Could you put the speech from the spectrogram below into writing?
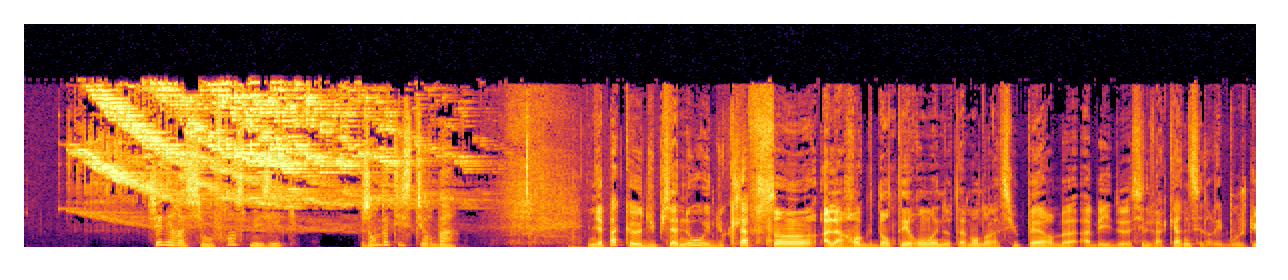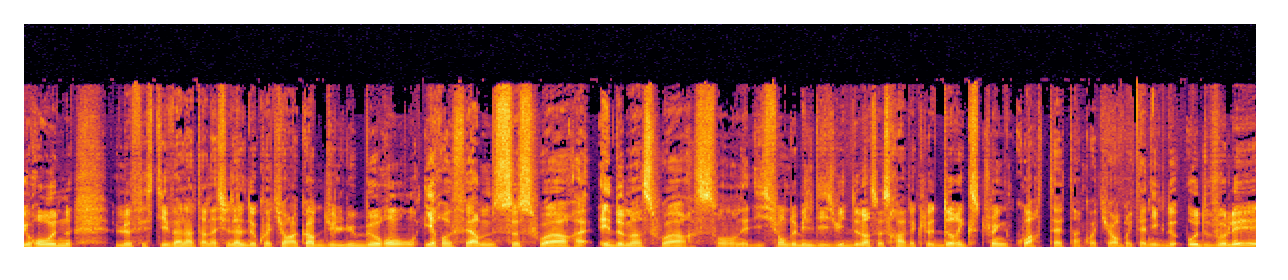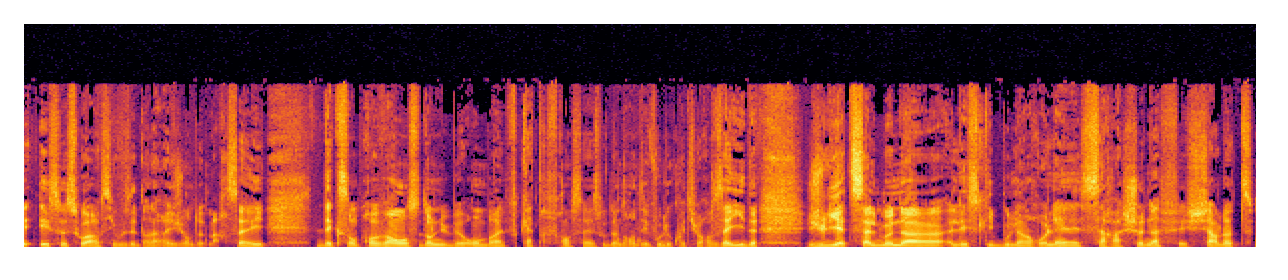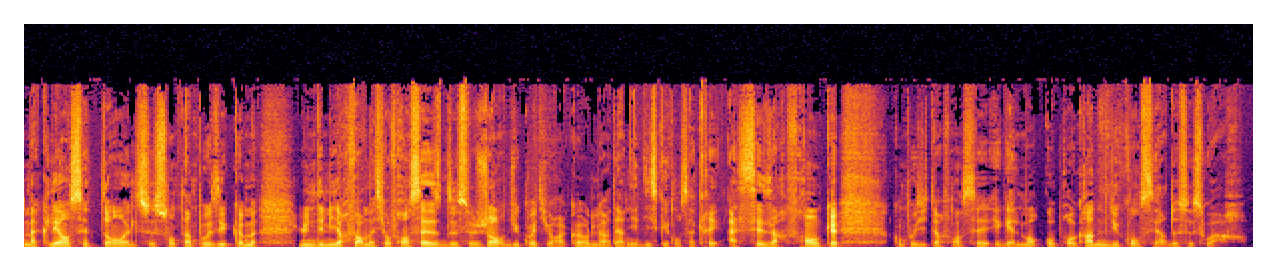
Génération France Musique, Jean-Baptiste Urbain. Il n'y a pas que du piano et du clavecin à la roque d'Anteron et notamment dans la superbe abbaye de Sylvacane, c'est dans les Bouches du Rhône. Le festival international de quatuor à cordes du Luberon y referme ce soir et demain soir son édition 2018. Demain ce sera avec le Doric String Quartet, un quatuor britannique de haute volée et ce soir si vous êtes dans la région de Marseille, d'Aix-en-Provence, dans le Luberon, bref, quatre françaises vous donnent rendez-vous, le quatuor Zaïd, Juliette Salmona, Leslie Boulin-Rollet, Sarah Et Charlotte Maclay. En sept ans, elles se sont imposées comme l'une des meilleures formations françaises de ce genre du quatuor à cordes. Leur dernier disque est consacré à César Franck, compositeur français également au programme du concert de ce soir.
